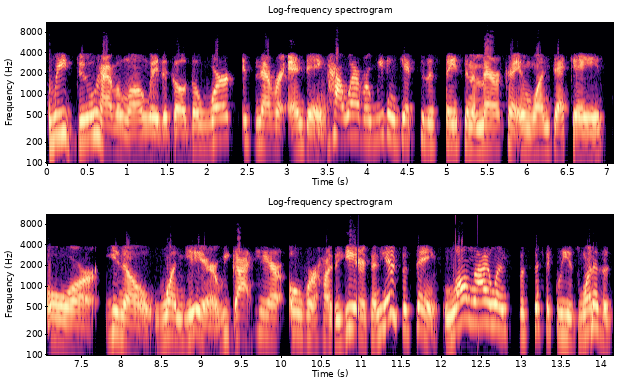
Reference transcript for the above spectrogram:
We do have a long way to go. The work is never ending. However, we didn't get to this space in America in one decade or, you know, one year. We got here over 100 years. And here's the thing Long Island specifically is one of the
